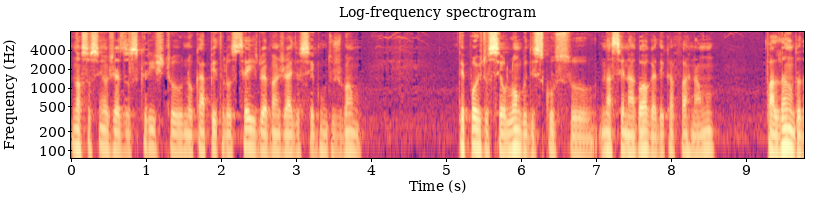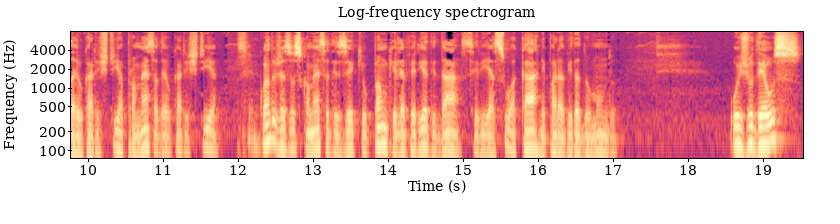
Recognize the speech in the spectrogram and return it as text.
Nosso Senhor Jesus Cristo, no capítulo 6 do Evangelho segundo João, depois do seu longo discurso na sinagoga de Cafarnaum, falando da Eucaristia, a promessa da Eucaristia, Sim. quando Jesus começa a dizer que o pão que ele haveria de dar seria a sua carne para a vida do mundo, os judeus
